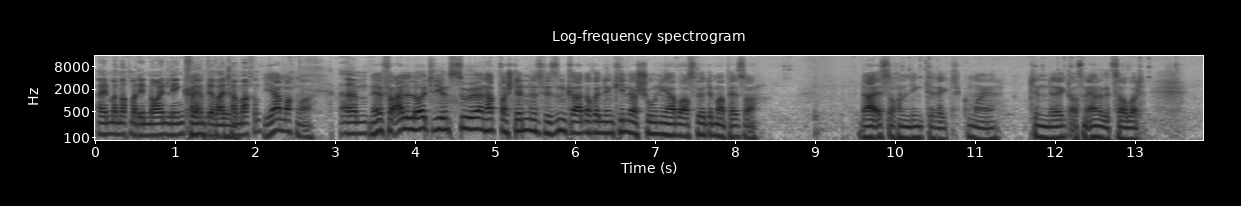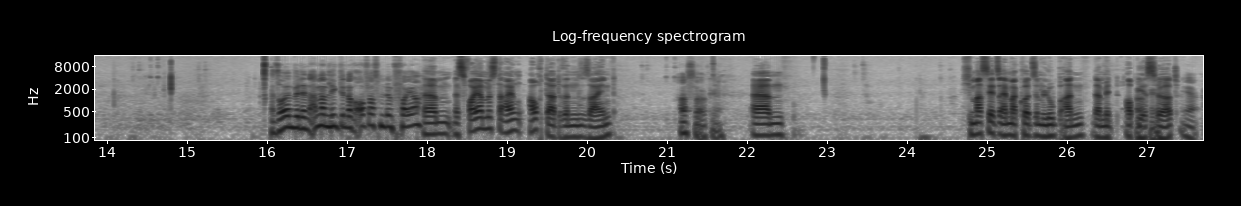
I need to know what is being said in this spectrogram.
einmal nochmal den neuen Link, Kein während wir Problem. weitermachen. Ja, mach mal. Ähm, Ne, für alle Leute, die uns zuhören, habt Verständnis. Wir sind gerade noch in den Kinderschuhen hier, aber es wird immer besser. Da ist doch ein Link direkt. Guck mal hier. Tim direkt aus dem Ärmel gezaubert. Sollen wir den anderen Link denn noch auflassen mit dem Feuer? ähm, das Feuer müsste auch da drin sein. Achso, okay. Ähm, ich mache es jetzt einmal kurz im Loop an, damit ob ihr es okay. hört. Ja.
